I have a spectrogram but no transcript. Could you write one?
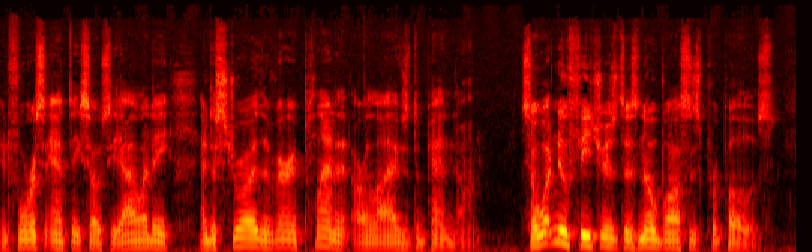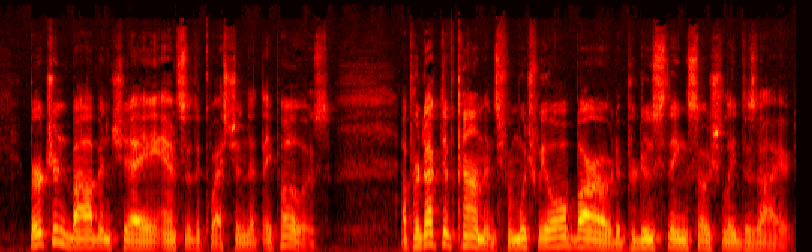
enforce antisociality, and destroy the very planet our lives depend on. So, what new features does No Bosses propose? Bertrand, Bob, and Che answer the question that they pose a productive commons from which we all borrow to produce things socially desired.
